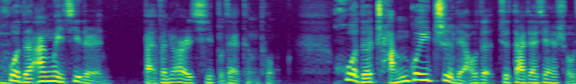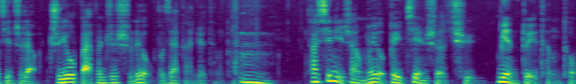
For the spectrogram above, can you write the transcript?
获得安慰剂的人百分之二十七不再疼痛，获得常规治疗的，就大家现在熟悉治疗，只有百分之十六不再感觉疼痛。嗯，他心理上没有被建设去面对疼痛，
